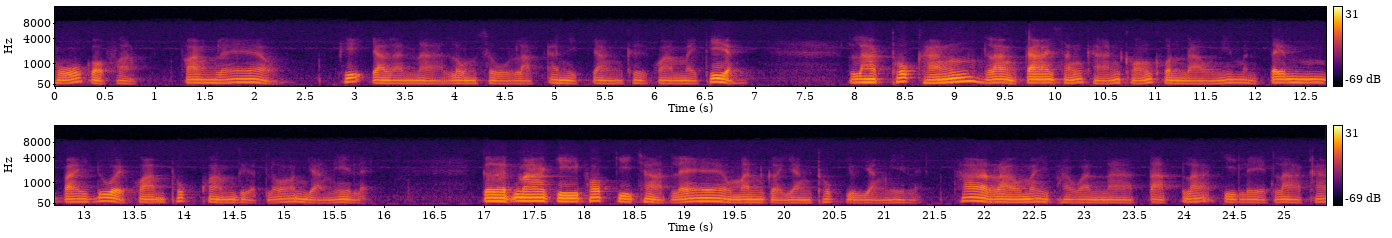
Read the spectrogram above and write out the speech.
หูก็ฟัง ฟังแล้ว พิจารณาลงสู่หลักอนิจจังคือความไม่เที่ยง หลักทุกขังร่างกายสังขารของคนเรานี้มันเต็มไปด้วยความทุกข์ความเดือดร้อนอย่างนี้แหละ เกิดมากี่พบกี่ชาติแล้วมันก็ยังทุกข์อยู่อย่างนี้แหละ ถ้าเราไม่ภาวนาตัดละกิเลสราคะ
